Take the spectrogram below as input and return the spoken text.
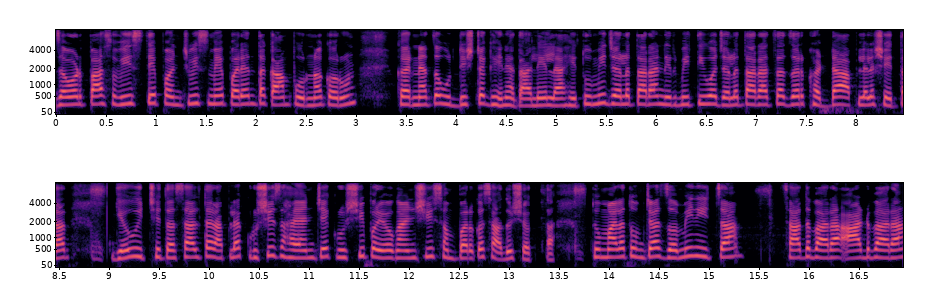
जवळपास वीस ते पंचवीस मेपर्यंत काम पूर्ण करून करण्याचं उद्दिष्ट घेण्यात आलेलं आहे. तुम्ही जलतारा निर्मिती व जलताराचा जर खड्डा आपल्याला शेतात घेऊ इच्छित असाल तर आपल्या कृषी सहाय्यांचे कृषी प्रयोगांशी संपर्क साधू शकता. तुम्हाला तुमच्या जमिनीचा सात बारा आठ बारा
